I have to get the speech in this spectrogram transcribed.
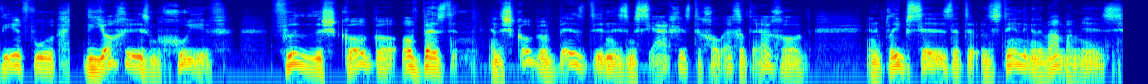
therefore the yochid is mechuyev for the shkoga of bezdin. And the shkoga of bezdin is mesiachis to chol echad and the Bleib says that the understanding of the Rambam is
